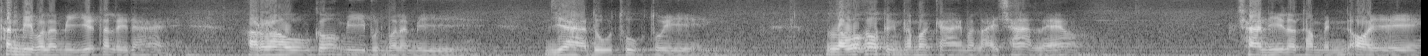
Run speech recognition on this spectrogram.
ท่านมีบารมีเยอะท่านเลยได้ เราก็มีบุญบารมี อย่าดูถูกตัวเอง เราก็เข้าถึงธรรมกายมาหลายชาติแล้ว ชาตินี้เราทำเป็นอ่อยเอง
